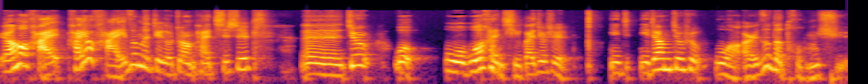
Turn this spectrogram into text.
然后还还有孩子们这个状态，其实，嗯，就是我我我很奇怪，就是你你知道吗？就是我儿子的同学，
